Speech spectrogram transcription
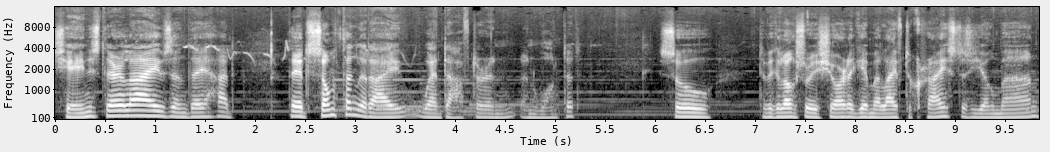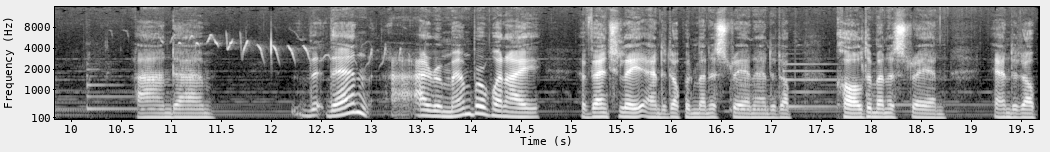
changed their lives and they had they had something that I went after and, and wanted. So to make a long story short, I gave my life to Christ as a young man. And um, th then I remember when I eventually ended up in ministry and ended up called to ministry and ended up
